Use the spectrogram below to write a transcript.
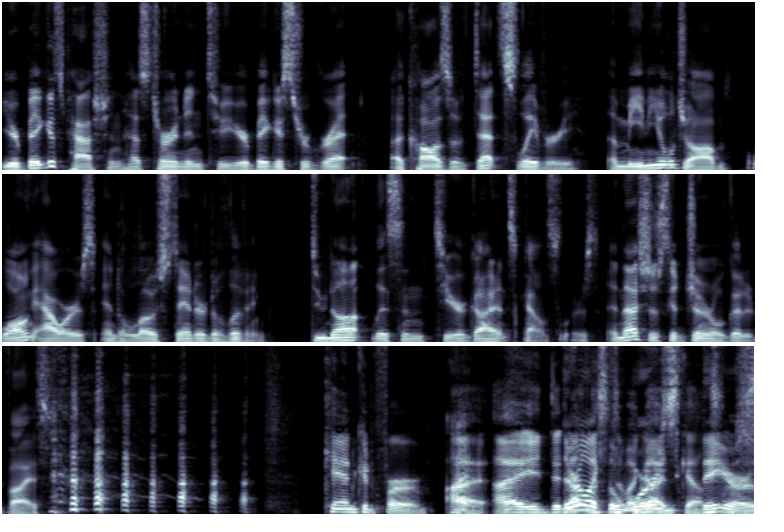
Your biggest passion has turned into your biggest regret, a cause of debt slavery, a menial job, long hours, and a low standard of living. Do not listen to your guidance counselors. And that's just a general good advice. Can confirm. I- I, I did They're not like listen the to my guidance worst. They are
